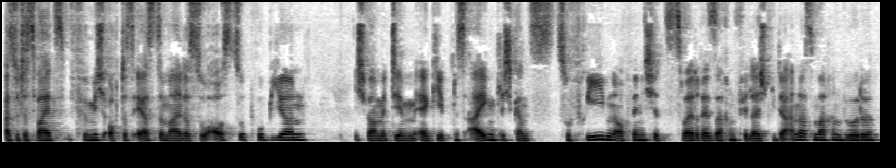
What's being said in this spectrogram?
also das war jetzt für mich auch das erste Mal, das so auszuprobieren. Ich war mit dem Ergebnis eigentlich ganz zufrieden, auch wenn ich jetzt zwei, drei Sachen vielleicht wieder anders machen würde.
